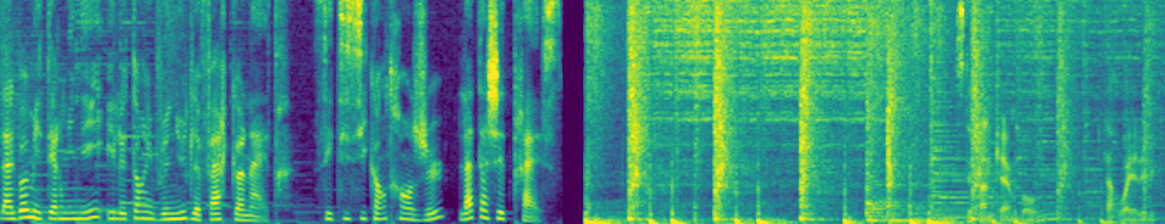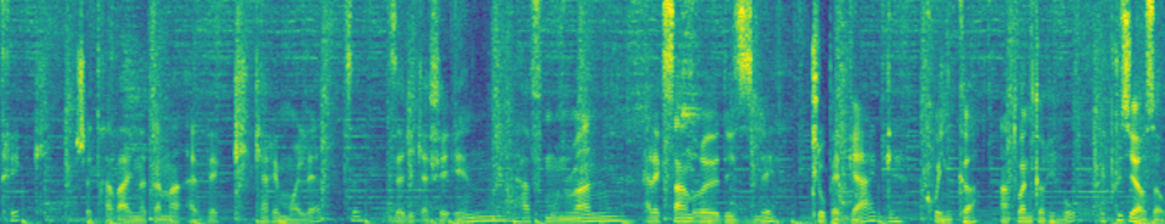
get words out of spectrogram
L'album est terminé et le temps est venu de le faire connaître. C'est ici qu'entre en jeu l'attaché de presse. Stéphane Campbell, la Royale Électrique. Je travaille notamment avec Karim Moellette, Xavier Caféine, Half Moon Run, Alexandre Desilets, Claude Pelgag, K, Antoine Corriveau et plusieurs autres.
